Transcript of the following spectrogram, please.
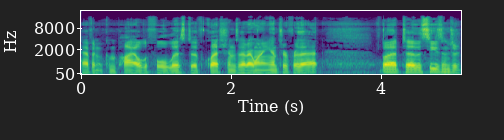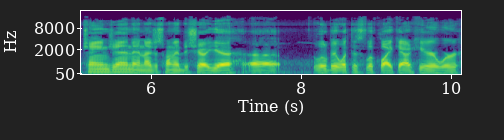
haven't compiled a full list of questions that I want to answer for that. But uh, the seasons are changing and I just wanted to show you uh, a little bit what this looked like out here. We're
